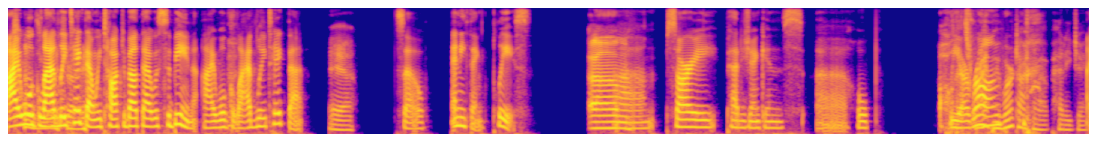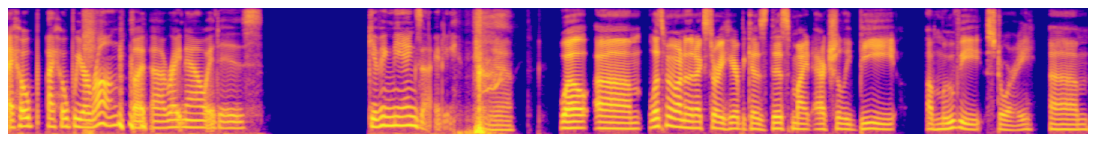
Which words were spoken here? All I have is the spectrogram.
I will gladly take that. We talked about that with Sabine. I will gladly take that. Yeah. So anything, please. Um. Um, sorry, Patty Jenkins. Uh, hope oh, we are right, wrong. We were talking about Patty Jenkins. I hope I hope we are wrong, but uh, right now it is giving me anxiety. yeah. Well, um, let's move on to the next story here because this might actually be a movie story. Um,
